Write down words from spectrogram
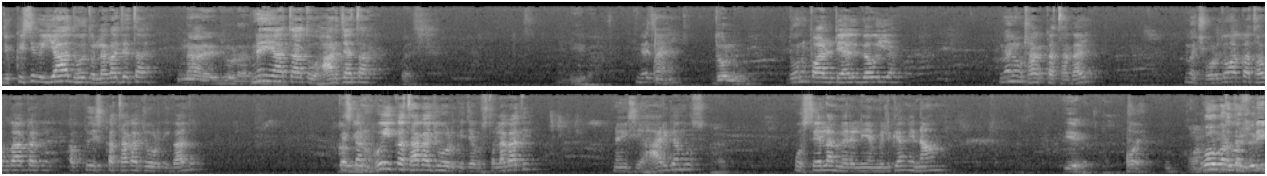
जो किसी को याद हो तो लगा देता है। ना जोड़ा नहीं। आता तो हार जाता है। बस। ये बात। है? दोनों। दोनों पार्टी आगे गवैया मैंने उठा कथा गाई। मैं छोड़ दूँगा कथा को गा करके अब तो इस कथा का जोड़ के गा दो। हुई कथा का जोड़ के जब उसको लगा दी। नहीं से हार गया मुझ वो सेला मेरे लिए मिल गया इनाम। ये गोवर्धन? की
